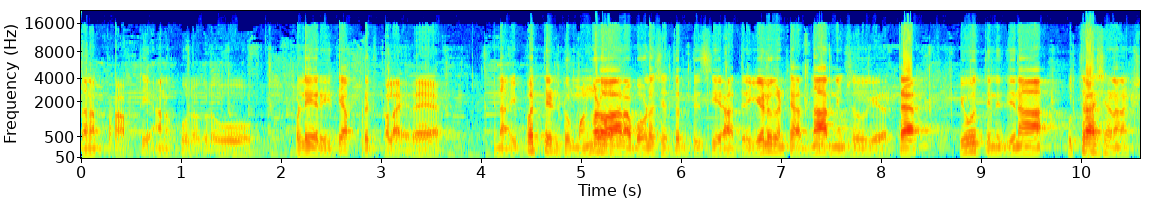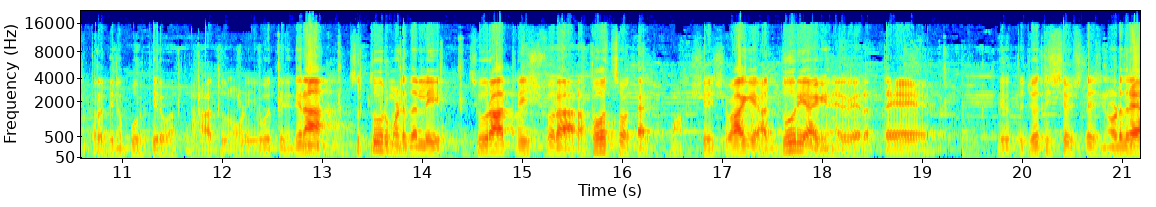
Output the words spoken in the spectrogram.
ಧನಪ್ರಾಪ್ತಿ ಅನುಕೂಲಗಳು. ಒಳ್ಳೆಯ ರೀತಿಯ ಪ್ರತಿಫಲ ಇದೆ. ಇನ್ನು ಇಪ್ಪತ್ತೆಂಟು ಮಂಗಳವಾರ ಬಹುಳ ಚತುರ್ದಶಿ ರಾತ್ರಿ ಏಳು ಗಂಟೆ ಹದಿನಾರು ನಿಮಿಷವಾಗಿರುತ್ತೆ ಇರುತ್ತೆ ಇವತ್ತಿನ ದಿನ ಉತ್ತರಾಷಾಢ ನಕ್ಷತ್ರ ದಿನಪೂರ್ತಿ ಇರುವಂತಹದ್ದು ನೋಡಿ. ಇವತ್ತಿನ ದಿನ ಸುತ್ತೂರು ಮಠದಲ್ಲಿ ಶಿವರಾತ್ರೀಶ್ವರ ರಥೋತ್ಸವ ಕಾರ್ಯಕ್ರಮ ವಿಶೇಷವಾಗಿ ಅದ್ಧೂರಿಯಾಗಿ ನೆರವೇರುತ್ತೆ. ಇವತ್ತು ಜ್ಯೋತಿಷ್ಯ ವಿಶ್ಲೇಷಣೆ ನೋಡಿದ್ರೆ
